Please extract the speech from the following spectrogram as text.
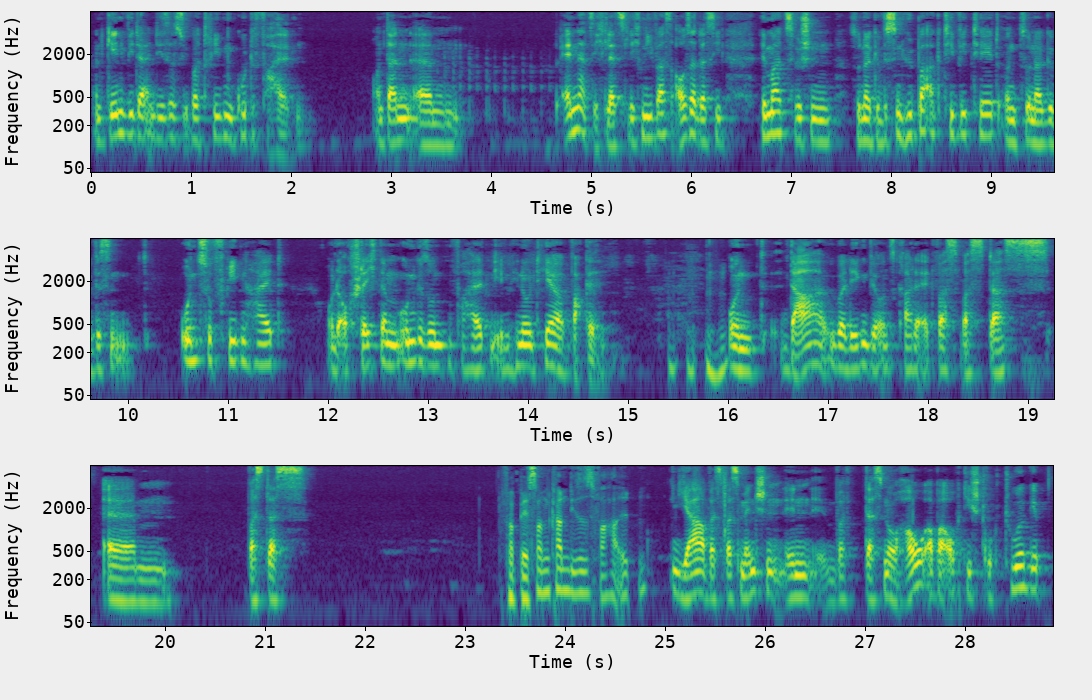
und gehen wieder in dieses übertrieben gute Verhalten. Und dann ähm, ändert sich letztlich nie was, außer dass sie immer zwischen so einer gewissen Hyperaktivität und so einer gewissen Unzufriedenheit und auch schlechtem, ungesunden Verhalten eben hin und her wackeln. Mhm. Und da überlegen wir uns gerade etwas, was das, ähm, was das verbessern kann, dieses Verhalten? Ja, was, was Menschen in was das Know-how, aber auch die Struktur gibt,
